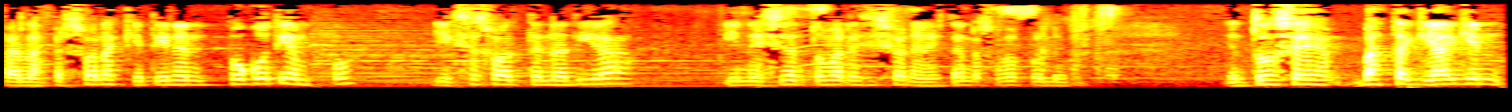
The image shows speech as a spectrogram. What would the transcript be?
para las personas que tienen poco tiempo y acceso a alternativas y necesitan tomar decisiones, necesitan resolver problemas. Entonces basta que alguien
